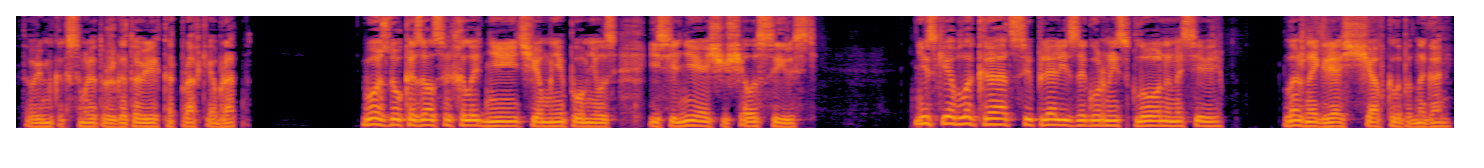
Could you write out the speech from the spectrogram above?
в то время как самолет уже готовили к отправке обратно. Воздух казался холоднее, чем мне помнилось, и сильнее ощущала сырость. Низкие облака цеплялись за горные склоны на севере. Влажная грязь чавкала под ногами.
